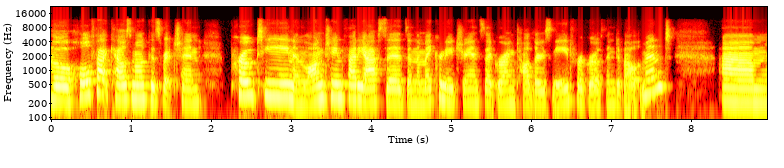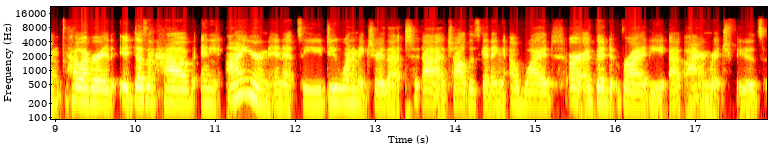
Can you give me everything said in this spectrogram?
So, whole fat cow's milk is rich in protein and long chain fatty acids and the micronutrients that growing toddlers need for growth and development. Um, however, it, it doesn't have any iron in it. So you do want to make sure that uh, child is getting a wide or a good variety of iron rich foods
